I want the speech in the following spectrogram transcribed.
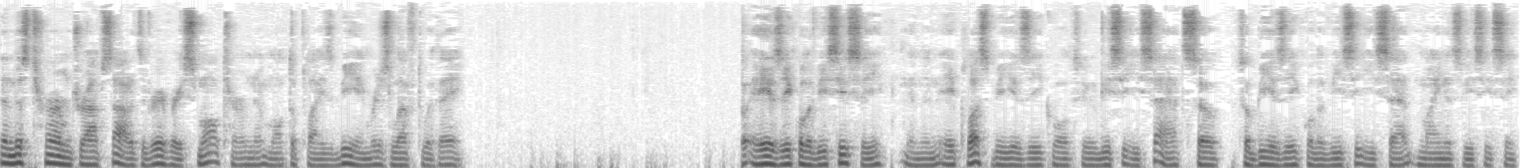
then this term drops out. It's a very, very small term that multiplies b, and we're just left with a. So a is equal to VCC, and then a plus b is equal to VCE sat, so, so b is equal to VCE sat minus VCC. In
